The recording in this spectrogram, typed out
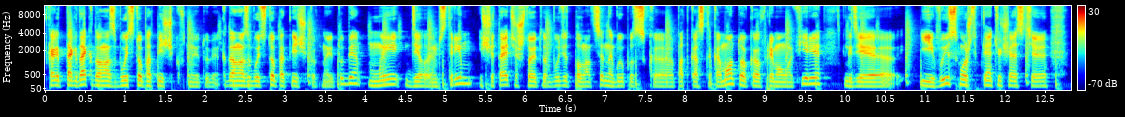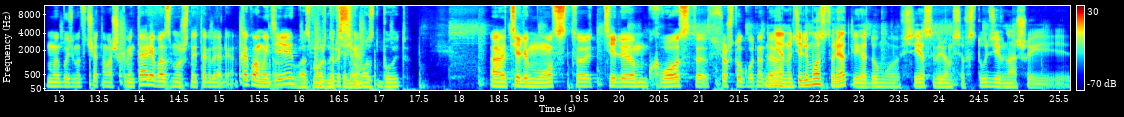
как- тогда, когда у нас будет 100 подписчиков на Ютубе. Когда у нас будет 100 подписчиков на Ютубе, мы делаем стрим, и считайте, что это будет полноценный выпуск э, подкаста Камон, только в прямом эфире, где и вы сможете принять участие, мы будем отвечать на ваши комментарии, возможно, и так далее. Как вам идея? Возможно, друзья? телемост будет. А, телемост, э, телехвост, все что угодно, да. Не, ну телемост вряд ли, я думаю, все соберемся в студии в нашей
